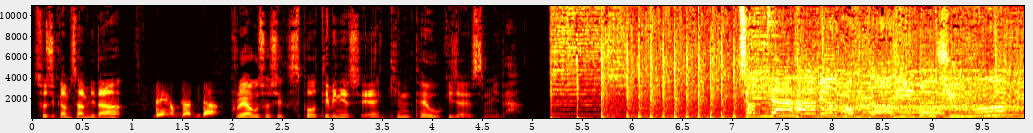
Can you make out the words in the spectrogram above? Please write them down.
소식 감사합니다. 네, 감사합니다. 프로야구 소식 스포티비 뉴스의 김태우 기자였습니다. 쳤다 하면 홈런이고 슛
